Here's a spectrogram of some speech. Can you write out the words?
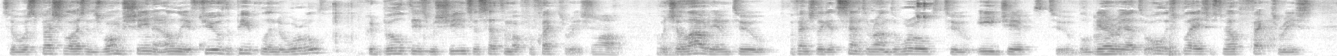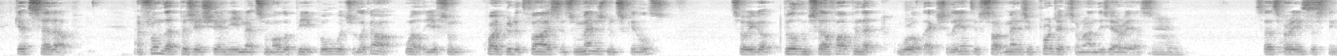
So he was specialized in this one machine, and only a few of the people in the world could build these machines and set them up for factories, Wow. which allowed him to eventually get sent around the world to Egypt, to Bulgaria, to all these places to help factories get set up. And from that position, he met some other people, which were like, oh, well, you have some quite good advice and some management skills. So he got built himself up in that world actually, and to start managing projects around these areas. Mm. So that's very interesting.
